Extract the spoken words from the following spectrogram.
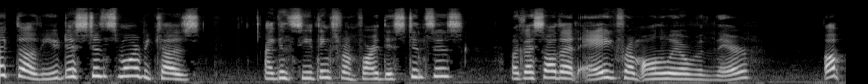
like the view distance more because I can see things from far distances. Like I saw that egg from all the way over there. Oh,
